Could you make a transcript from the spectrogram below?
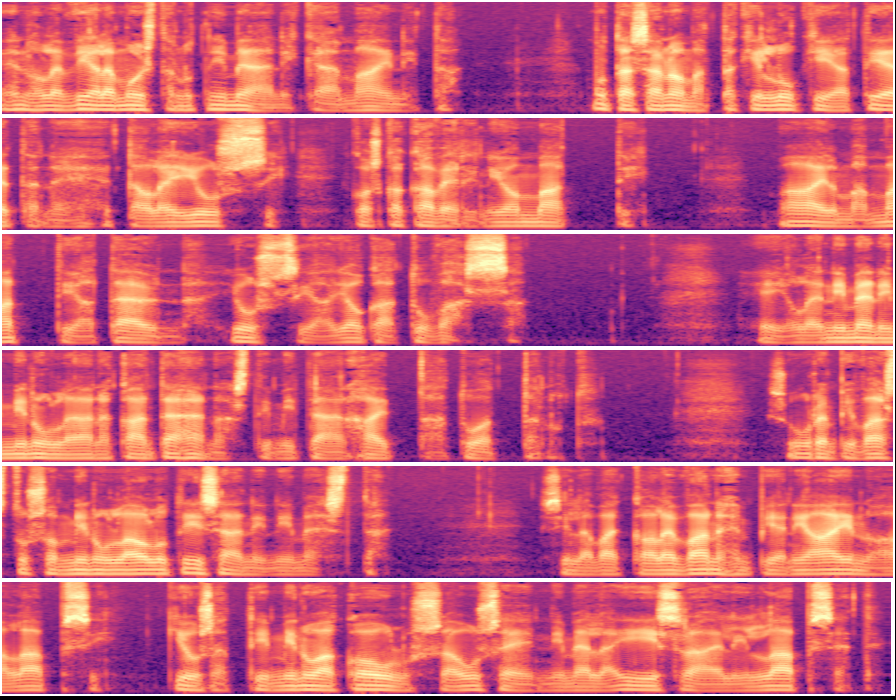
En ole vielä muistanut nimeäänikään mainita, mutta sanomattakin lukija tietänee, että olen Jussi, koska kaverini on Matti. Maailman Mattia täynnä, Jussia joka tuvassa. Ei ole nimeni minulle ainakaan tähän asti mitään haittaa tuottanut. Suurempi vastus on minulla ollut isäni nimestä. Sillä vaikka olen vanhempieni ainoa lapsi, kiusattiin minua koulussa usein nimellä Israelin lapset,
